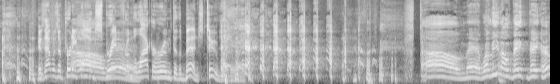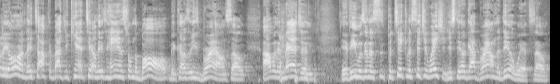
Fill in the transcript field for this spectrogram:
Because that was a pretty long Oh, sprint man. from the locker room to the bench, too, by the way. Oh man. Well, you know, they they early on they talked about you can't tell his hands from the ball because he's brown. So I would imagine if he was in a particular situation, you still got Brown to deal with. So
